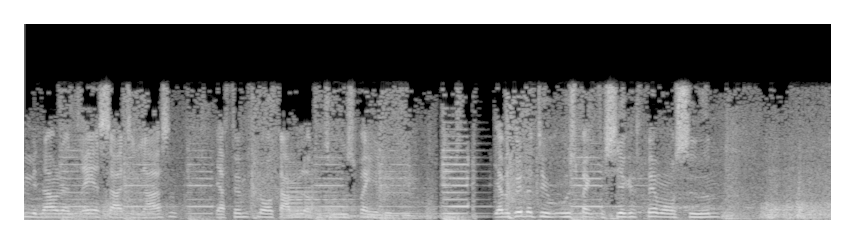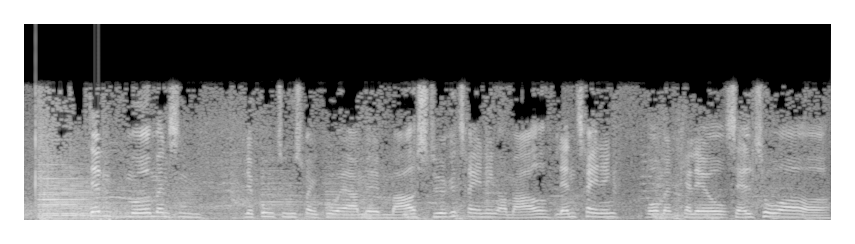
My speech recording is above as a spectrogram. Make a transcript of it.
mit navn er Andreas Sartin Larsen. Jeg er 15 år gammel og går til udspring i Lyngby. Jeg begyndte at dykke udspring for cirka 5 år siden. Den måde, man sådan bliver god til udspring på, er med meget styrketræning og meget landtræning, hvor man kan lave saltoer og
